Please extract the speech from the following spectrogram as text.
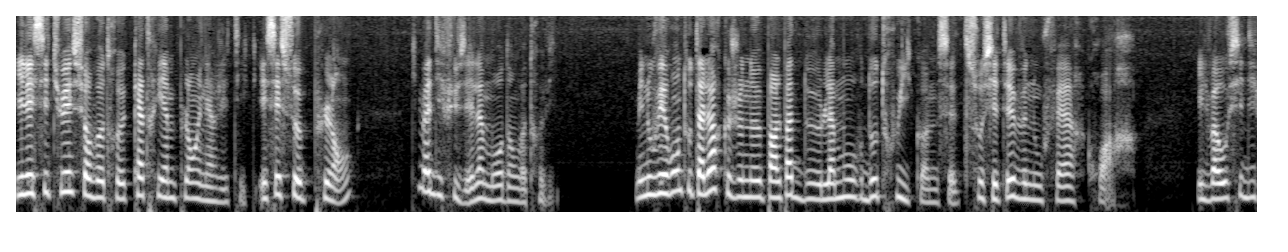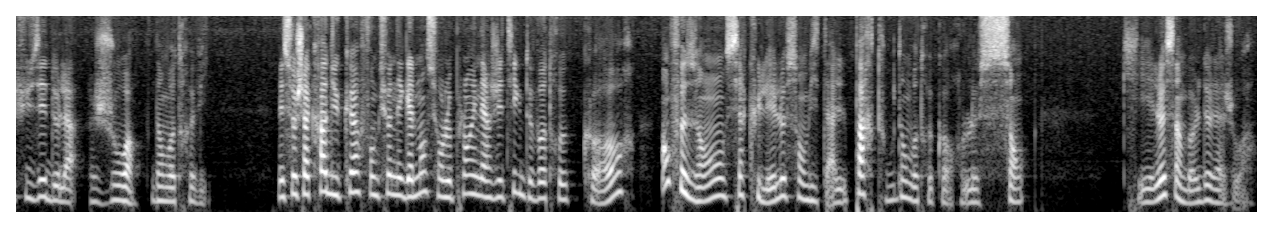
Il est situé sur votre quatrième plan énergétique, et c'est ce plan qui va diffuser l'amour dans votre vie. Mais nous verrons tout à l'heure que je ne parle pas de l'amour d'autrui, comme cette société veut nous faire croire. Il va aussi diffuser de la joie dans votre vie. Mais ce chakra du cœur fonctionne également sur le plan énergétique de votre corps, en faisant circuler le sang vital partout dans votre corps, le sang, qui est le symbole de la joie.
